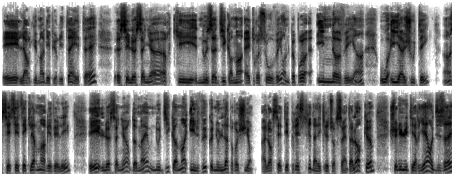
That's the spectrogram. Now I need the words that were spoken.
Et l'argument des puritains était, euh, c'est le Seigneur qui nous a dit comment être sauvé. On ne peut pas innover hein, ou y ajouter. Hein, C'était clairement révélé. Et le Seigneur de même nous dit comment il veut que nous l'approchions. Alors, c'était prescrit dans l'Écriture sainte. Alors que chez les luthériens, on disait,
